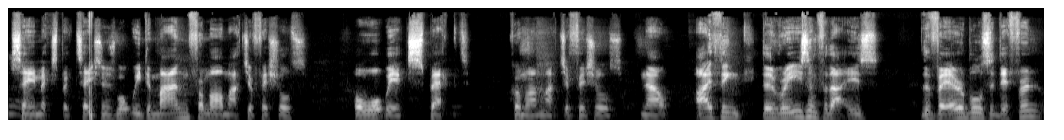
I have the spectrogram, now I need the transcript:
same expectation as what we demand from our match officials or what we expect from our match officials. Now, I think the reason for that is the variables are different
